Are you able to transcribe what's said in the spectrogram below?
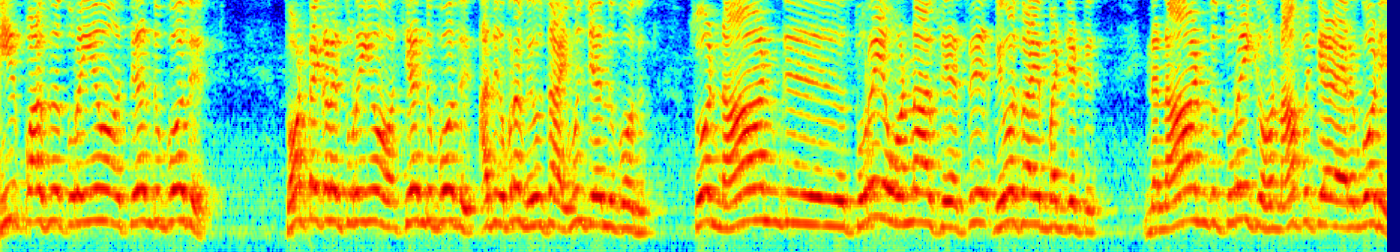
நீர்ப்பாசன துறையும் சேர்ந்து போது தோட்டக்கலை துறையும் சேர்ந்து போகுது அதுக்கப்புறம் விவசாயமும் சேர்ந்து போகுது. ஸோ நான்கு துறையை ஒன்றா சேர்த்து விவசாய பட்ஜெட்டு இந்த நான்கு துறைக்கும் நாற்பத்தி ஏழாயிரம் கோடி.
